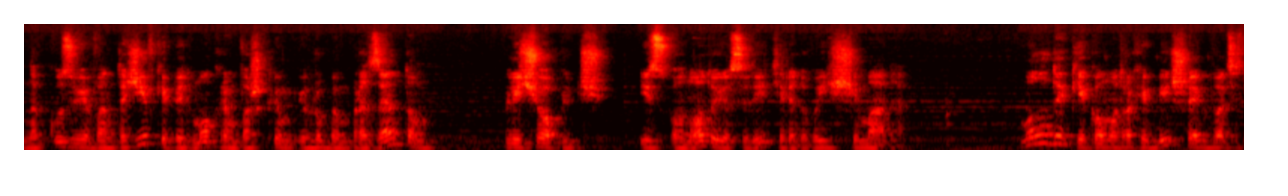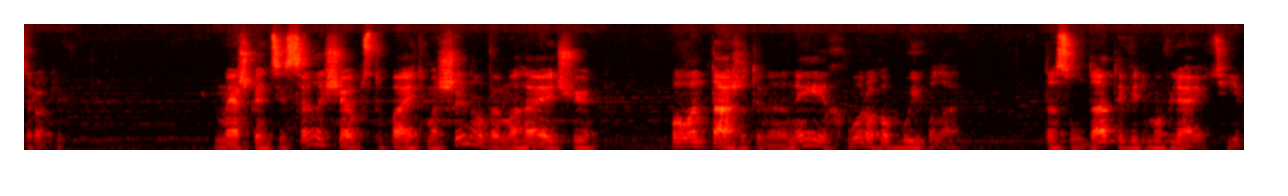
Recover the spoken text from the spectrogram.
На кузові вантажівки під мокрим важким і грубим брезентом пліч-опліч із онодою сидить рядовий Щімада. Молодик, якому трохи більше як 20 років. Мешканці селища обступають машину, вимагаючи повантажити на неї хворого буйвола, та солдати відмовляють їм.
